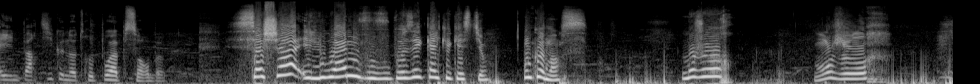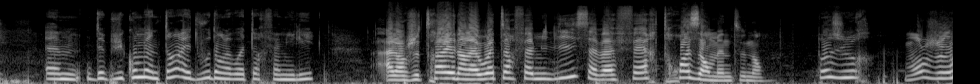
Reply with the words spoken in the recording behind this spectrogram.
et une partie que notre peau absorbe. Sacha et Louane, vous vous posez quelques questions. On commence. Bonjour. Bonjour. Euh, depuis combien de temps êtes-vous dans la Water Family Alors je travaille dans la Water Family, ça va faire trois ans maintenant. Bonjour. Bonjour.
